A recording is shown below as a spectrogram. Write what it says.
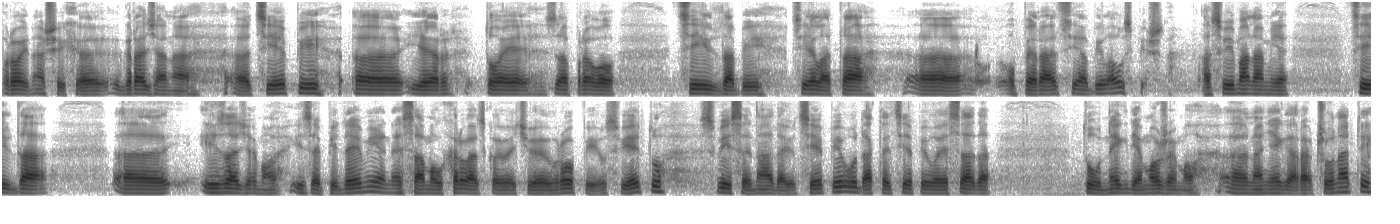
broj naših građana cijepi, jer to je zapravo cilj da bi cijela ta operacija bila uspješna. A svima nam je cilj da izađemo iz epidemije, ne samo u Hrvatskoj, već i u Europi i u svijetu. Svi se nadaju cijepivu, dakle cijepivo je sada tu negdje možemo na njega računati,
